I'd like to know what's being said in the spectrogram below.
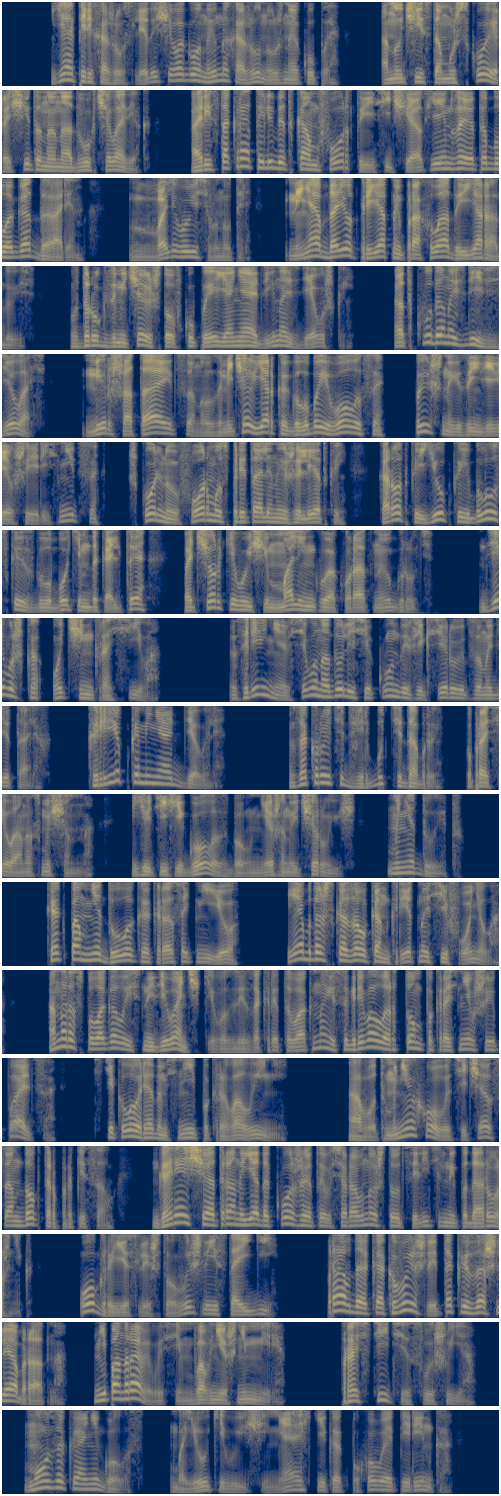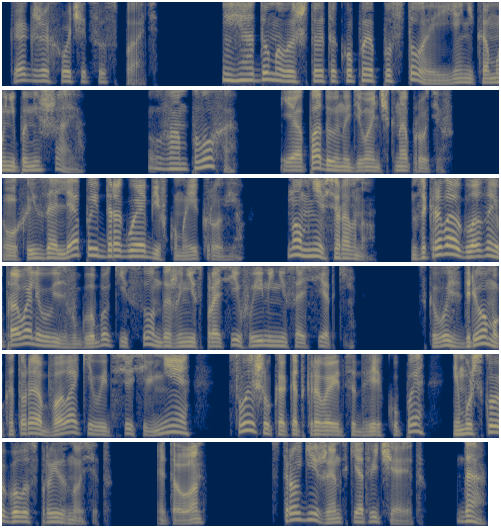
Я перехожу в следующий вагон и нахожу нужное купе. Оно чисто мужское и рассчитано на двух человек. Аристократы любят комфорт, и сейчас я им за это благодарен. Вваливаюсь внутрь. Меня обдает приятной прохладой, и я радуюсь. Вдруг замечаю, что в купе я не один, а с девушкой. Откуда она здесь взялась? Мир шатается, но замечаю ярко-голубые волосы, пышные заиндевевшие ресницы, школьную форму с приталенной жилеткой, короткой юбкой и блузкой с глубоким декольте, подчеркивающим маленькую аккуратную грудь. Девушка очень красива. Зрение всего на доли секунды фиксируется на деталях. Крепко меня отделали. «Закройте дверь, будьте добры», — попросила она смущенно. Ее тихий голос был нежен и чарующий. «Мне дует». Как по мне, дуло как раз от нее. Я бы даже сказал, конкретно сифонила. Она располагалась на диванчике возле закрытого окна и согревала ртом покрасневшие пальцы. Стекло рядом с ней покрывал иней. А вот мне холод сейчас сам доктор прописал — Горящая от раны яда кожа — это все равно, что целительный подорожник. Огры, если что, вышли из тайги. Правда, как вышли, так и зашли обратно. Не понравилось им во внешнем мире. «Простите», — слышу я. Музыка, а не голос. Баюкивающий, мягкий, как пуховая перинка. Как же хочется спать. Я думала, что это купе пустое, и я никому не помешаю. Вам плохо? Я падаю на диванчик напротив. Ох, и заляпает дорогую обивку моей кровью. Но мне все равно. Закрываю глаза и проваливаюсь в глубокий сон, даже не спросив имени соседки. Сквозь дрему, которая обволакивает все сильнее, слышу, как открывается дверь купе — и мужской голос произносит. «Это он?» Строгий женский отвечает. «Да».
